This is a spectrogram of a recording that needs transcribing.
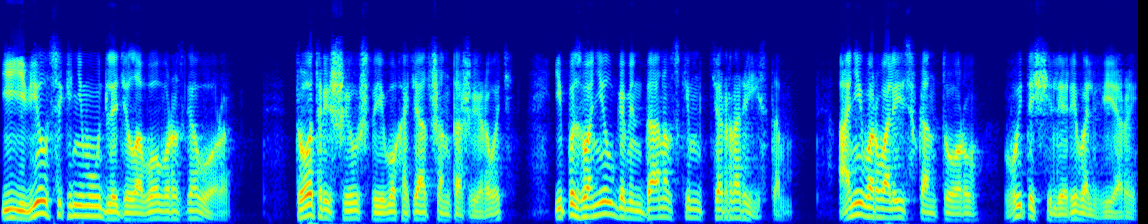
и явился к нему для делового разговора. Тот решил, что его хотят шантажировать, и позвонил гоминдановским террористам. Они ворвались в контору, вытащили револьверы.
